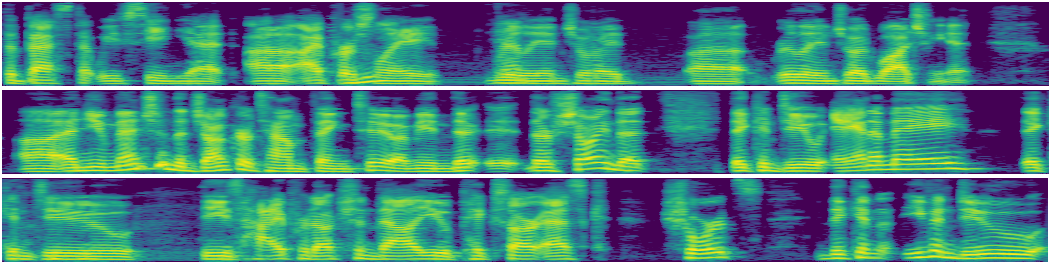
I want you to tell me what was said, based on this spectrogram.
the best that we've seen yet. Uh, I personally Yeah. really enjoyed uh, really enjoyed watching it. Uh, and you mentioned the Junkertown thing too. I mean, they're they're showing that they can do anime, they can do these high production value Pixar esque shorts. They can even do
